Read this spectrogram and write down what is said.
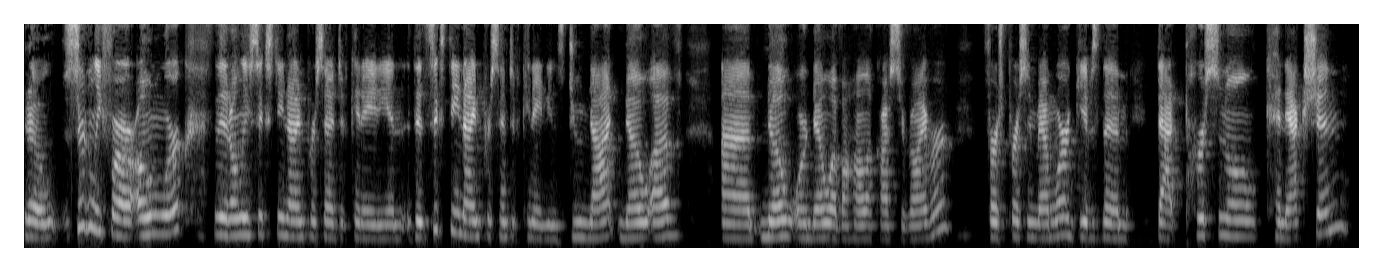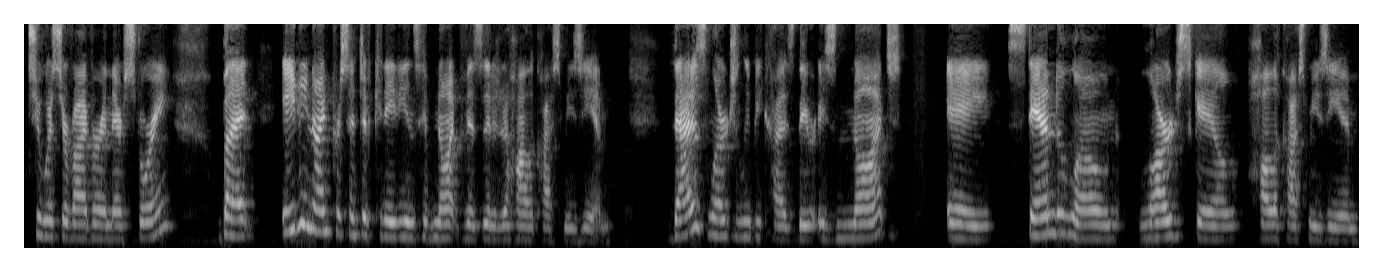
you know, certainly for our own work, that only 69% of Canadian, that 69% of Canadians do not know of, um, know or know of a Holocaust survivor. First person memoir gives them that personal connection to a survivor and their story. But 89% of Canadians have not visited a Holocaust museum. That is largely because there is not a standalone, large scale Holocaust museum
